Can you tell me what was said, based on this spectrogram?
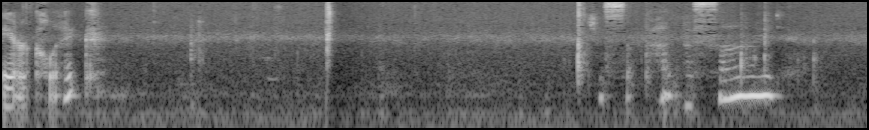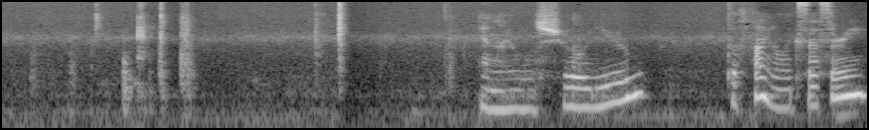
air click. Just set that aside. And I will show you the final accessory,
